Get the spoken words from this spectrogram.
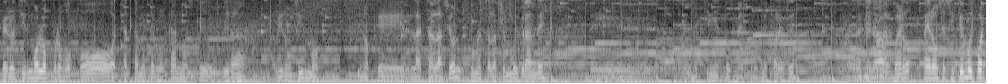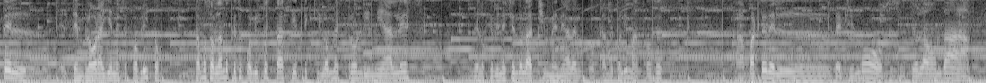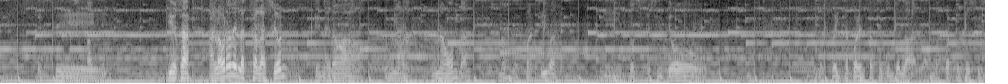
Pero el sismo lo provocó exactamente el volcán, no es que hubiera habido un sismo, sino que la exhalación fue una exhalación muy grande, de, de 1500 metros, me parece. No, Casi medio nada. me acuerdo, pero se sintió muy fuerte el, el temblor ahí en ese pueblito. Estamos hablando que ese pueblito está a 7 kilómetros lineales de lo que viene siendo la chimenea del volcán de Colima. Entonces, aparte del, del sismo, se sintió la onda. Este. Sí, o sea, a la hora de la exhalación genera una, una onda, ¿no? Expansiva. Y entonces se sintió a los 30, 40 segundos la, la onda fuerte. Entonces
